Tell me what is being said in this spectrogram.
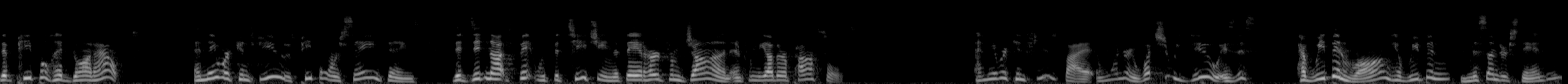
That people had gone out and they were confused. People were saying things that did not fit with the teaching that they had heard from John and from the other apostles. And they were confused by it and wondering, what should we do? Is this, have we been wrong? Have we been misunderstanding?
